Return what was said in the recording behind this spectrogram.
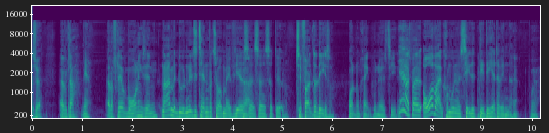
os høre. Er vi klar? Ja. Er der flere warnings inde? nej, men du er nødt til at tage den fra toppen af, fordi ellers Ja. så, så, så dør du. Til folk, der læser rundt omkring på universitetet. Ja, også bare overvej at komme på universitetet. Det er det her, der venter. Ja, prøv at høre.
